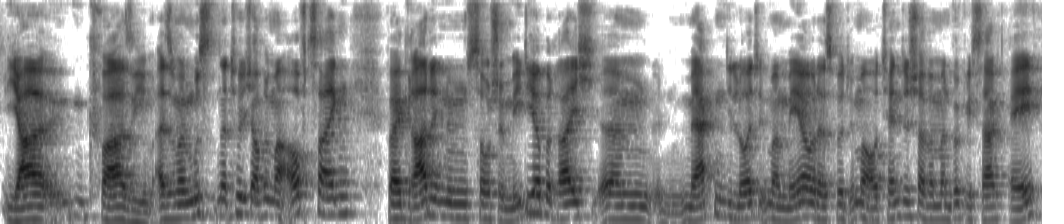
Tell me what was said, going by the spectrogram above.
Ja, quasi. Also man muss natürlich auch immer aufzeigen, weil gerade in dem Social-Media-Bereich ähm, merken die Leute immer mehr oder es wird immer authentischer, wenn man wirklich sagt, ey,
